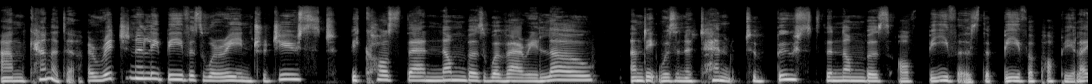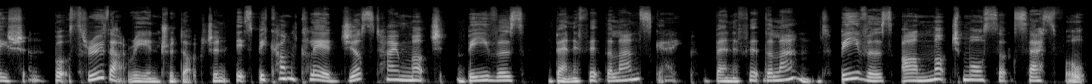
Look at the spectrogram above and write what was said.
and Canada. Originally, beavers were reintroduced because their numbers were very low and it was an attempt to boost the numbers of beavers, the beaver population. But through that reintroduction, it's become clear just how much beavers benefit the landscape, benefit the land. Beavers are much more successful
